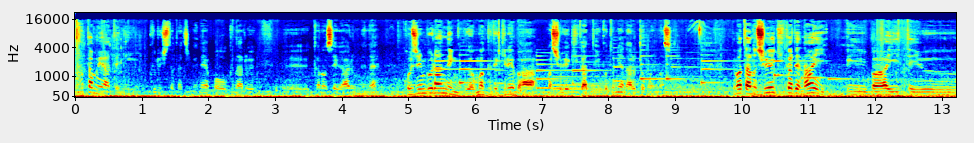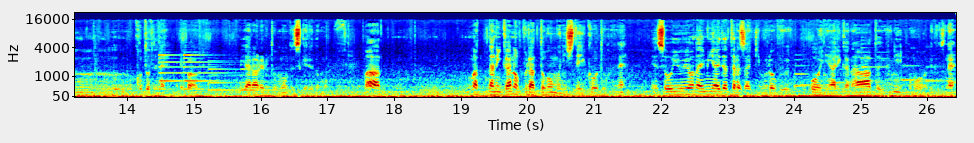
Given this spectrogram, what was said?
方目当てに来る人たちがねやっぱ多くなる可能性があるんでね個人ブランディングがうまくできれば、まあ、収益化っていうことにはなると思います。またあの収益化でない場合っていうことでねやっぱやられると思うんですけれども、まあ、まあ何かのプラットフォームにしていこうとかねそういうような意味合いだったらさっきブログ大いにありかなというふうに思うわけですね。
